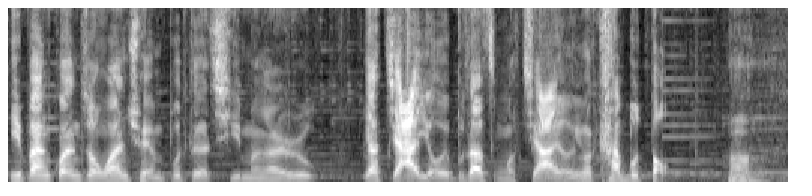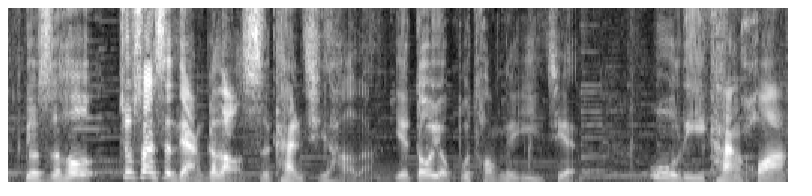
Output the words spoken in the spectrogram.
一般观众完全不得其门而入，要加油也不知道怎么加油，因为看不懂。啊。嗯。有时候就算是两个老师看棋好了，也都有不同的意见，雾里看花，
